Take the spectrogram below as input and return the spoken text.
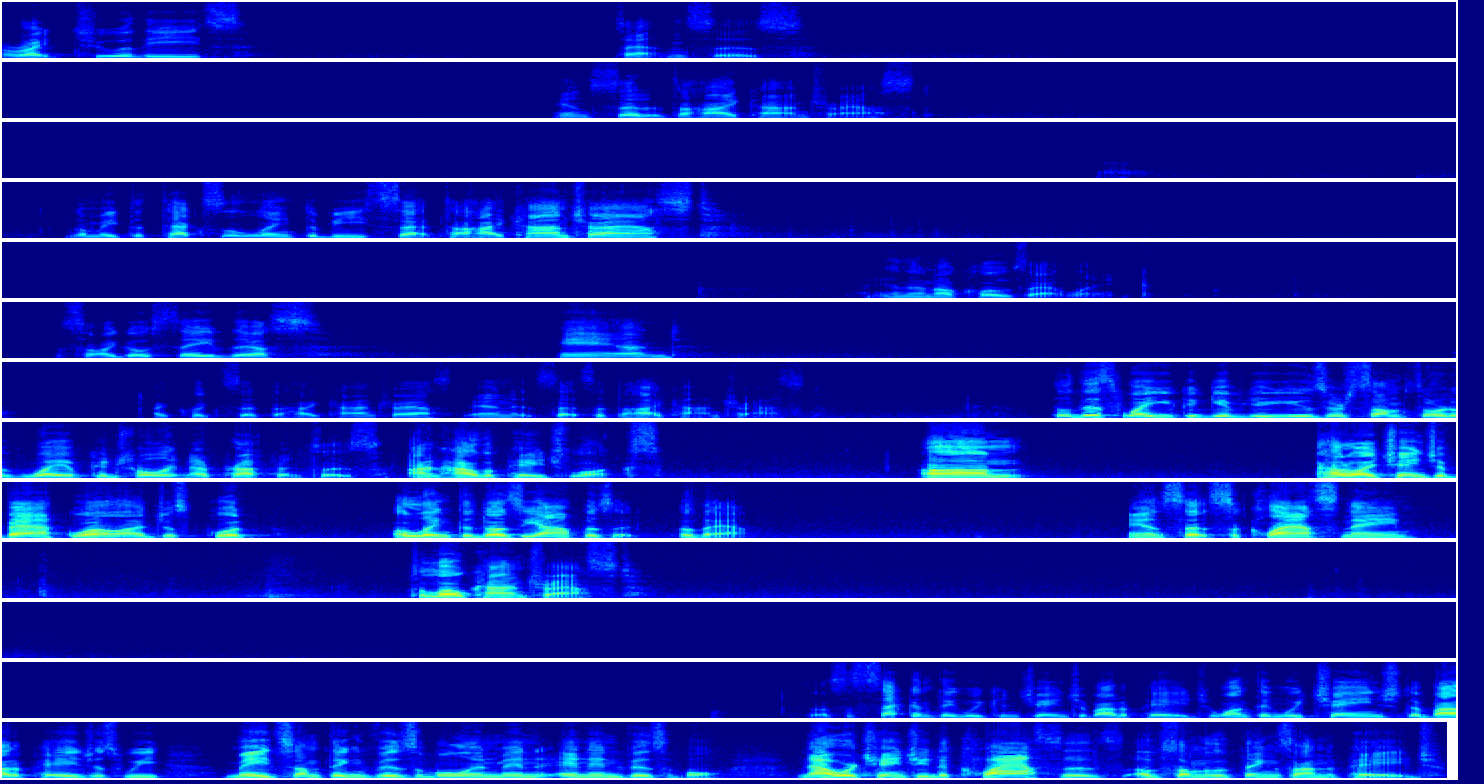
going to write two of these sentences. and set it to high contrast. To make the text of the link to be set to high contrast. And then I'll close that link. So I go save this, and I click set to high contrast, and it sets it to high contrast. So this way you could give your user some sort of way of controlling their preferences on how the page looks. Um, how do I change it back? Well, I just put a link that does the opposite of that and sets the class name to low contrast. So that's the second thing we can change about a page. One thing we changed about a page is we made something visible and, and invisible. Now we're changing the classes of some of the things on the page.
